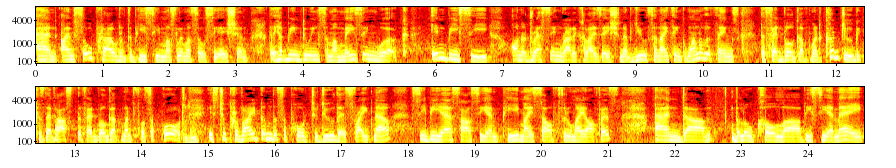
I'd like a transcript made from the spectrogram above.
And I'm so proud of the BC Muslim Association. They have been doing some amazing work in BC on addressing radicalization of youth. And I think one of the things the federal government could do, because they've asked the federal government for support, mm-hmm. is to provide them the support to do this. Right now, CBS, RCMP, myself through my office, and um, the local uh, BCMA,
